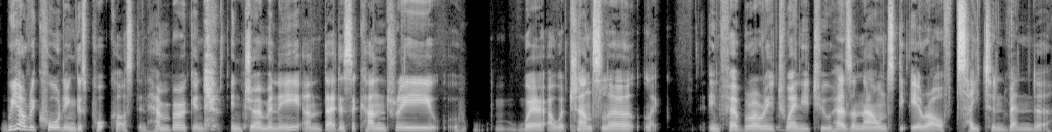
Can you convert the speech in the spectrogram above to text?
we are recording this podcast in Hamburg in in Germany and that is a country where our chancellor like in February 22 has announced the era of Zeitenwende.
